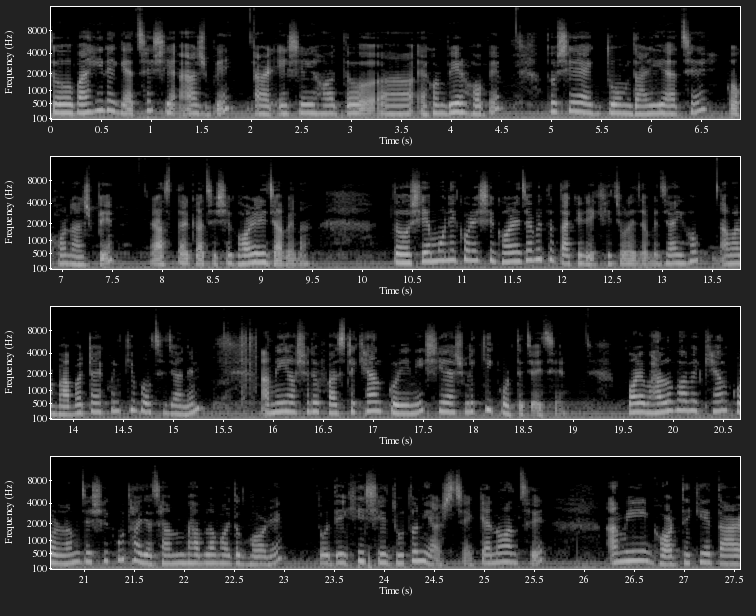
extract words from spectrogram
তো বাহিরে গেছে, সে আসবে আর এসেই হয়তো এখন বের হবে। তো সে একদম দাঁড়িয়ে আছে, কখন আসবে? রাস্তার কাছে, সে ঘরেই যাবে না। তো সে মনে করে সে ঘরে যাবে, তো তাকে রেখে চলে যাবে। যাই হোক, আমার বাবাটা এখন কি বলছে জানেন? আমি আসলে ফার্স্টে খেয়াল করিনি, সে আসলে কি করতে চাইছে? পরে ভালোভাবে খেয়াল করলাম যে সে কোথায় যাচ্ছে। আমি ভাবলাম হয়তো ঘরে। তো দেখি সে জুতো নিয়ে আসছে। কেন আনছে? আমি ঘর থেকে তার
